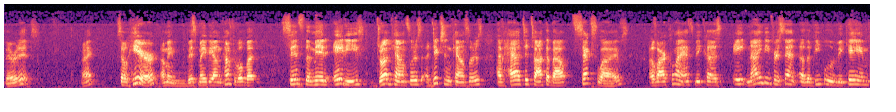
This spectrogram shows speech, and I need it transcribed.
There it is. Right? So here, I mean, this may be uncomfortable, but since the mid 80s, drug counselors, addiction counselors have had to talk about sex lives of our clients because eight, 90% of the people who became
